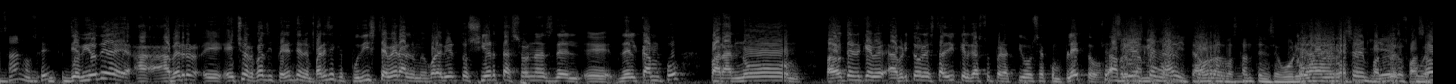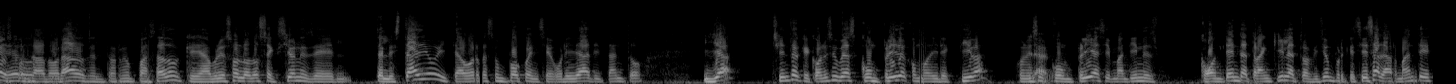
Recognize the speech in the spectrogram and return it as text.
sanos, ¿eh? debió de a- haber eh, hecho las cosas diferentes. Me parece que pudiste haber a lo mejor abierto ciertas zonas del, eh, del campo para no para no tener que abrir todo el estadio y que el gasto operativo sea completo. Sí, abres la es como- mitad y te como- ahorras bastante en seguridad. Como en partidos pasados contra Dorados el torneo pasado, que abrió solo dos secciones del, del estadio y te ahorras un poco en seguridad y tanto. Y ya, siento que con eso hubieras cumplido como directiva, con eso cumplías y mantienes contenta, tranquila a tu afición, porque si es alarmante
